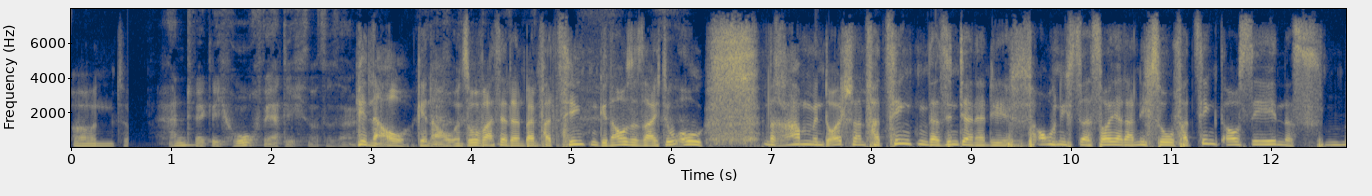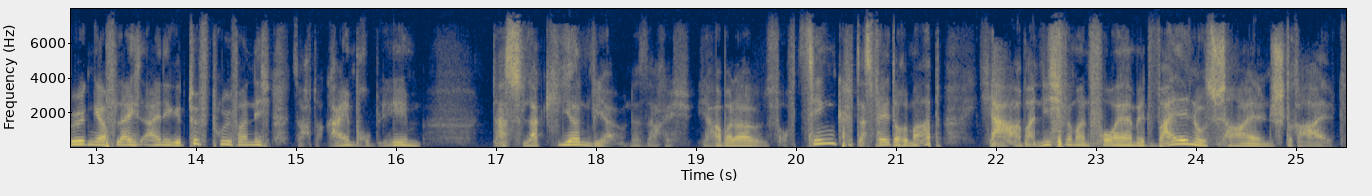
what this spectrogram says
Und handwerklich hochwertig sozusagen. Genau, genau. Und so war es ja dann beim Verzinken genauso. Sag ich, du, oh, ein Rahmen in Deutschland verzinken, da sind ja die auch nicht, das soll ja dann nicht so verzinkt aussehen. Das mögen ja vielleicht einige TÜV-Prüfer nicht. Sag doch, kein Problem das lackieren wir. Und da sage ich, ja, aber da auf Zink, das fällt doch immer ab. Ja, aber nicht, wenn man vorher mit Walnussschalen strahlt.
